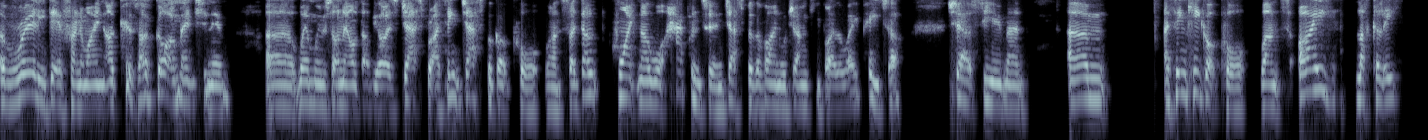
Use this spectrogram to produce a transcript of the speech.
a really dear friend of mine, because I've got to mention him uh, when we was on LWR's Jasper. I think Jasper got caught once. I don't quite know what happened to him. Jasper, the vinyl junkie, by the way. Peter, shouts to you, man. Um, I think he got caught once. I, luckily,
